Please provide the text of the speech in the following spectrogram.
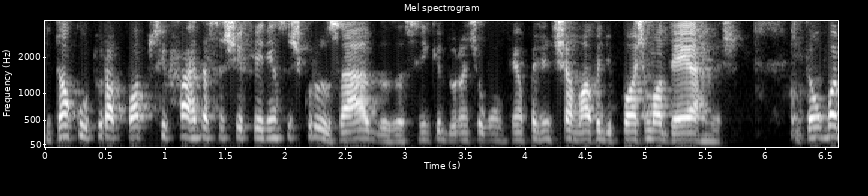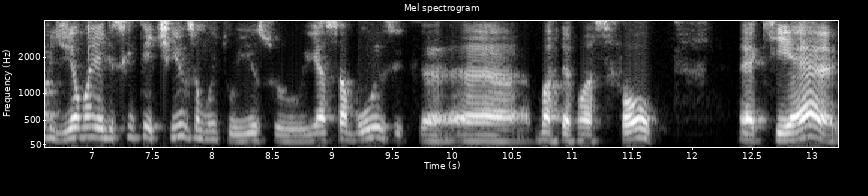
Então a cultura pop se faz dessas referências cruzadas, assim que durante algum tempo a gente chamava de pós-modernas. Então o Bob Dylan ele sintetiza muito isso, e essa música, uh, Murder Must Fall, é, que é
